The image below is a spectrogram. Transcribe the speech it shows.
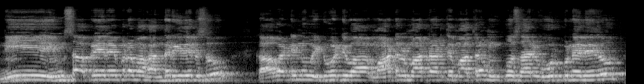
నీ హింసా ప్రేరేపణ మాకు అందరికీ తెలుసు. కాబట్టి నువ్వు ఇటువంటి మాటలు మాట్లాడితే మాత్రం ఇంకోసారి ఊరుకునే లేదు.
